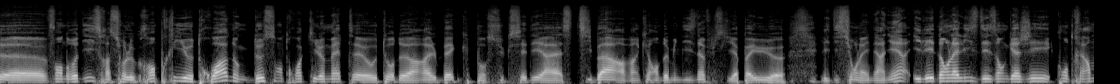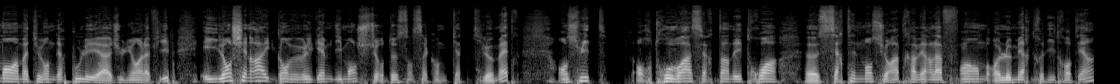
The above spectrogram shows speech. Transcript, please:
Euh, vendredi, il sera sur le Grand Prix E3, donc 203 km autour de Harelbeck pour succéder à Stibar, vainqueur en 2019, puisqu'il n'y a pas eu euh, l'édition l'année dernière. Il est dans la liste des engagés, contrairement à Mathieu Van Der Poel et à Julien Alaphilippe, et il enchaînera avec Ganvevelgem dimanche sur 254 km. Ensuite, on retrouvera certains des trois euh, certainement sur un travers la Flandre le mercredi 31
